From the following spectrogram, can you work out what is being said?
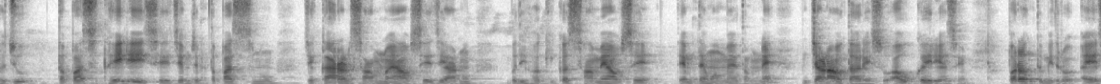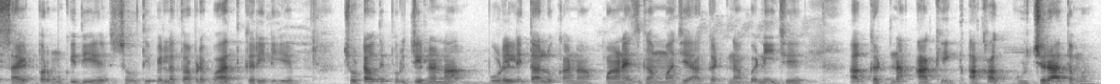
હજુ તપાસ થઈ રહી છે. જેમ જેમ તપાસનું જે કારણ સામે આવશે, જે આનું બધી હકીકત સામે આવશે, તેમ તેમ અમે તમને જણાવતા રહીશું. આવું કહી રહ્યા છે. પરંતુ મિત્રો, એ સાઇટ પર મૂકી દઈએ. સૌથી પહેલાં તો આપણે વાત કરી લઈએ. છોટાઉદેપુર જિલ્લાના બોડેલી તાલુકાના પાણેજ ગામમાં જે આ ઘટના બની છે, આ ઘટના આખી, આખા ગુજરાતમાં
